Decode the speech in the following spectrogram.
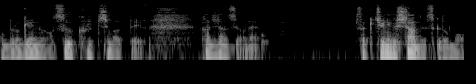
本当の弦がすぐ狂ってしまうっていう感じなんですよね。さっきチューニングしたんですけども、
